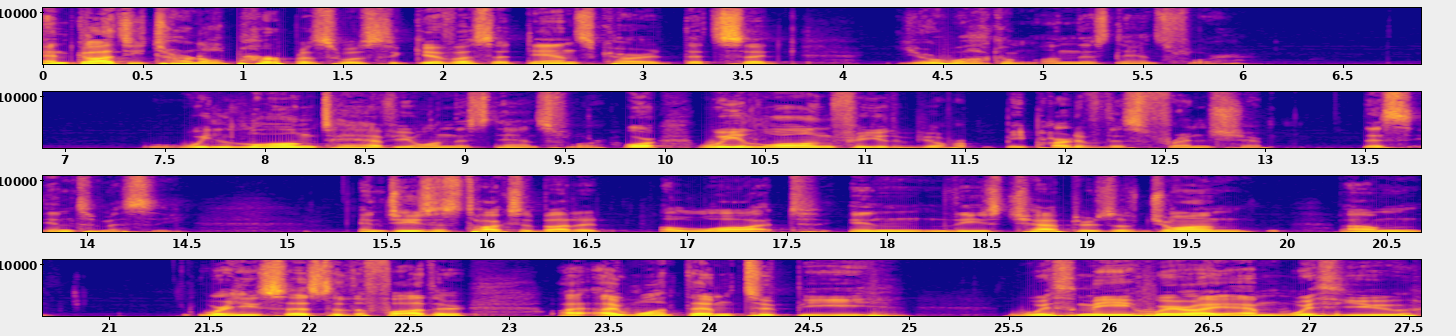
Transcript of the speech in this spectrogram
And God's eternal purpose was to give us a dance card that said, You're welcome on this dance floor. We long to have you on this dance floor, or we long for you to be part of this friendship, this intimacy. And Jesus talks about it a lot in these chapters of John, um, where he says to the Father, I, I want them to be with me where I am with you,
